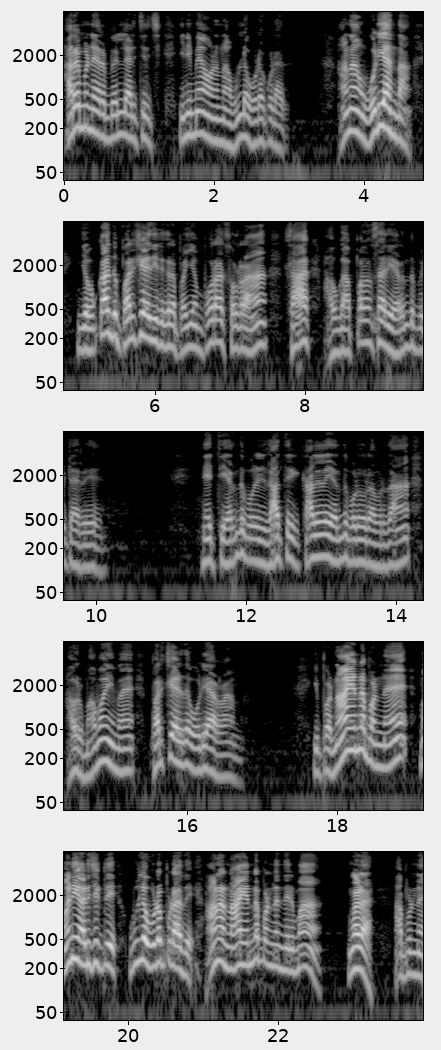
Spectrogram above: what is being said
அரை மணி நேரம் பெல் அடிச்சிருச்சு. இனிமேல் அவனை நான் உள்ளே விடக்கூடாது. ஆனால் அவன் ஒடியாந்தான். இங்கே உட்காந்து பரிசு எழுதிட்டு இருக்கிற பையன் பூரா சொல்கிறான் சார் அவங்க அப்பா தான் சார் இறந்து போயிட்டார். நேற்று இறந்து போ ராத்திரி காலையில் இறந்து போடுவார் அவர் தான் அவர் மகன் இவன் பரீட்சை எழுத ஓடியாடுறான் இப்போ நான் என்ன பண்ணேன்? மணி அடிச்சிட்டு உள்ளே விடக்கூடாது. ஆனால் நான் என்ன பண்ணேன் தெரியுமா? உங்கள அப்படின்னு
